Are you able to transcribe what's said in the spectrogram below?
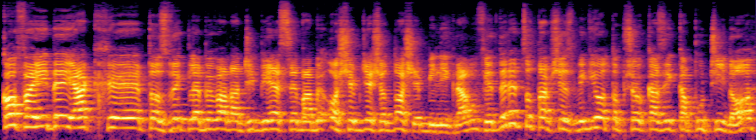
Kofeiny, jak e, to zwykle bywa na GBS-y, mamy 88 mg. Jedyne co tam się zmieniło to przy okazji cappuccino.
